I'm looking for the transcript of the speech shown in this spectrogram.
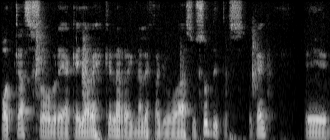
podcast sobre aquella vez que la reina le falló a sus súbditos, ¿ok? Eh,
